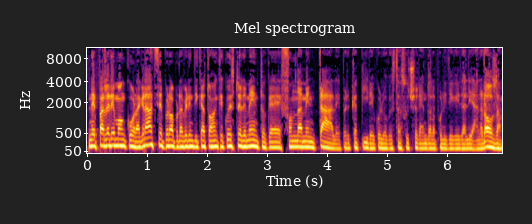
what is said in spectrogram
ne parleremo ancora. Grazie però per aver indicato anche questo elemento che è fondamentale per capire quello che sta succedendo alla politica italiana. Rosa.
